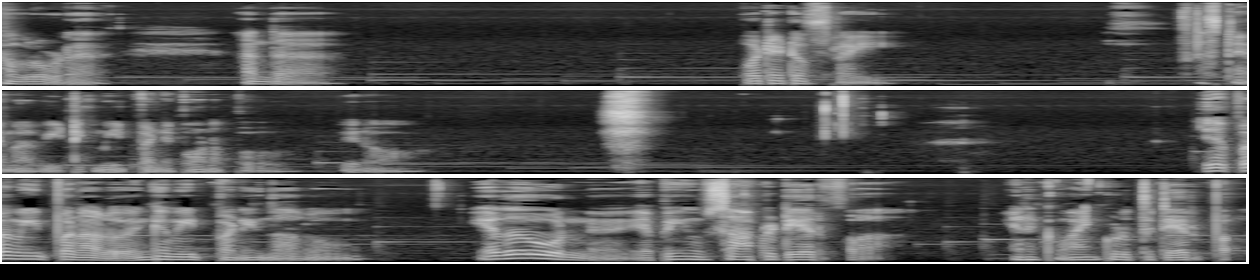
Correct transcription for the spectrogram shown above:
அவளோட அந்த பொட்டேட்டோ ஃப்ரை ஃபஸ்ட் டைம் வீட்டுக்கு மீட் பண்ணி போனப்போ யூனோ எப்போ மீட் பண்ணாலும் எங்கே மீட் பண்ணியிருந்தாலும் ஏதோ ஒன்று எப்பயும் சாப்பிட்டுட்டே இருப்பா. எனக்கு வாங்கி கொடுத்துட்டே இருப்பா.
